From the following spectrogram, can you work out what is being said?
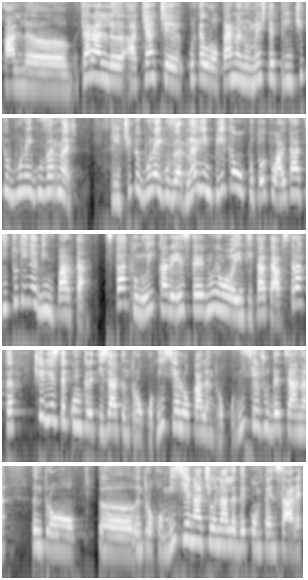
al, uh, chiar al a ceea ce Curtea Europeană numește principiul bunei guvernări. Principiul bunei guvernări implică o cu totul altă atitudine din partea statului, care este, nu e o entitate abstractă, ci el este concretizat într-o comisie locală, într-o comisie județeană, într-o, uh, într-o comisie națională de compensare.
